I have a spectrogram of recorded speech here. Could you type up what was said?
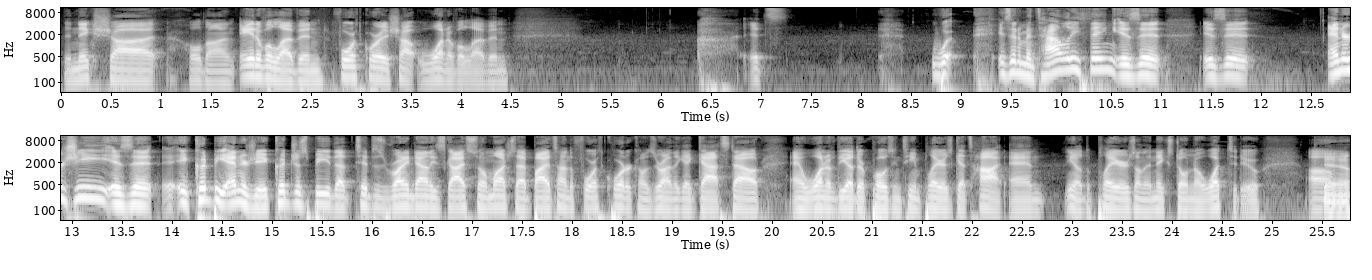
The Knicks shot, hold on, eight of 11. Fourth quarter, they shot one of 11. It's what is it a mentality thing? Is it is it energy? Is it it could be energy. It could just be that Thibs is running down these guys so much that by the time the fourth quarter comes around, they get gassed out, and one of the other opposing team players gets hot, and you know the players on the Knicks don't know what to do. Um, yeah.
